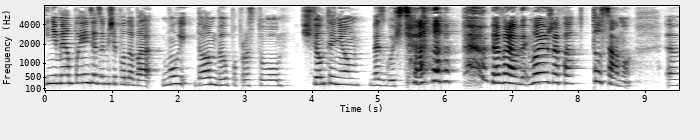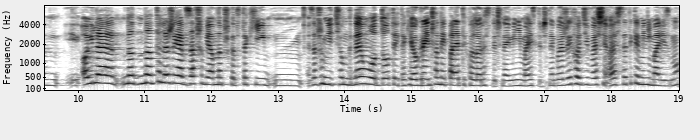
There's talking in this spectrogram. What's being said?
I nie miałam pojęcia, co mi się podoba mój dom był po prostu świątynią bez guścia. Naprawdę. Moja szafa to samo. O ile, no, no tyle, że ja zawsze miałam na przykład taki, mm, zawsze mnie ciągnęło do tej takiej ograniczonej palety kolorystycznej, minimalistycznej, bo jeżeli chodzi właśnie o estetykę minimalizmu,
